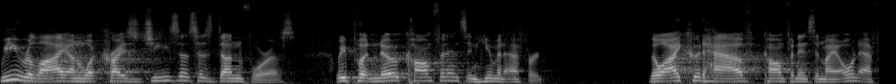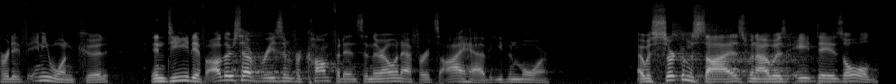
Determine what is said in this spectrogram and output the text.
We rely on what Christ Jesus has done for us. We put no confidence in human effort. Though I could have confidence in my own effort if anyone could, indeed, if others have reason for confidence in their own efforts, I have even more. I was circumcised when I was eight days old.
